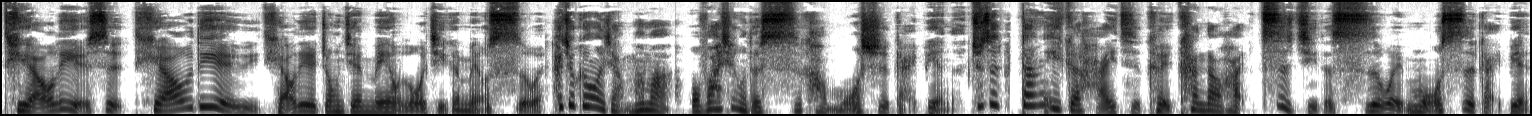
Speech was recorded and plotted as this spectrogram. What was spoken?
条列是条列与条列中间没有逻辑跟没有思维。他就跟我讲：“妈妈，我发现我的思考模式改变了。就是当一个孩子可以看到他自己的思维模式改变，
